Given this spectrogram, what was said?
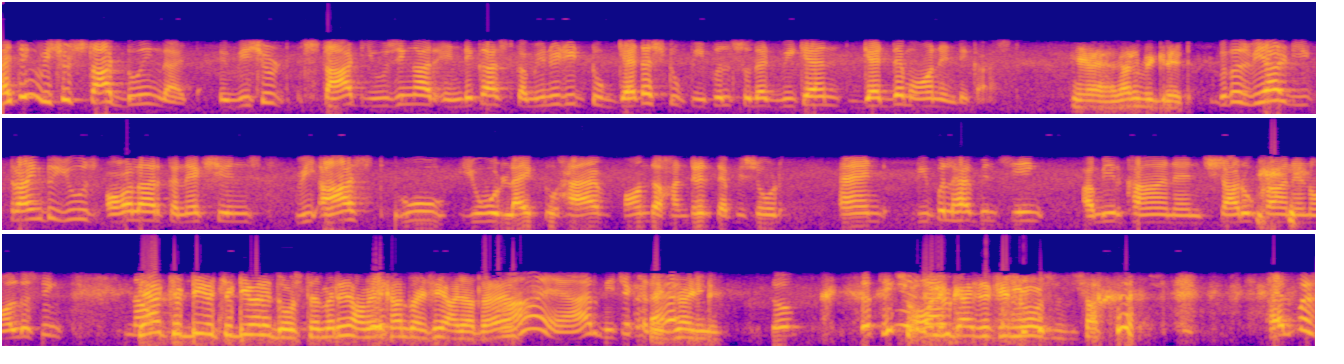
I think we should start doing that. We should start using our Indicast community to get us to people so that we can get them on Indicast. Yeah, that'll be great. because we are trying to use all our connections. We asked who you would like to have on the 100th episode, and people have been saying Aamir Khan and Shah Rukh Khan and all those things. यार चड्डी चड्डी वाले दोस्त है मेरे आमिर खान तो ऐसे ही आ जाता है हाँ यार नीचे खड़ा है. So the thing So is all you guys, if you know, help us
